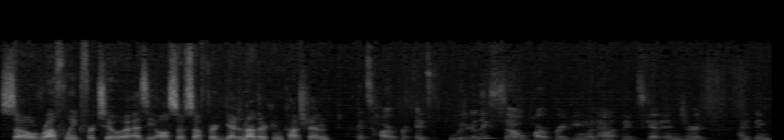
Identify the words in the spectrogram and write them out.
So rough week for Tua as he also suffered yet another concussion. It's heartbreak. It's literally so heartbreaking when athletes get injured. I think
